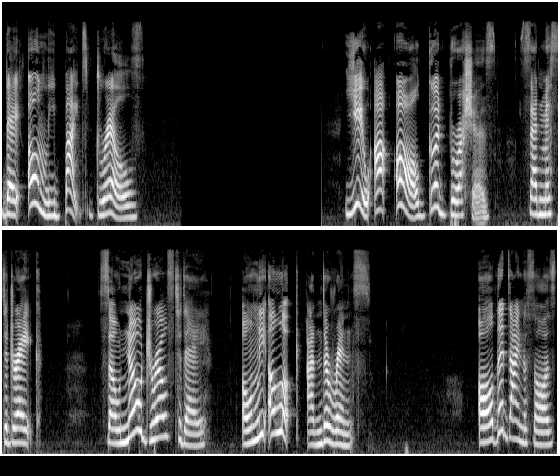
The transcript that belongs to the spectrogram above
They only bite drills. You are all good brushers, said Mr. Drake. So no drills today, only a look and a rinse. All the dinosaurs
